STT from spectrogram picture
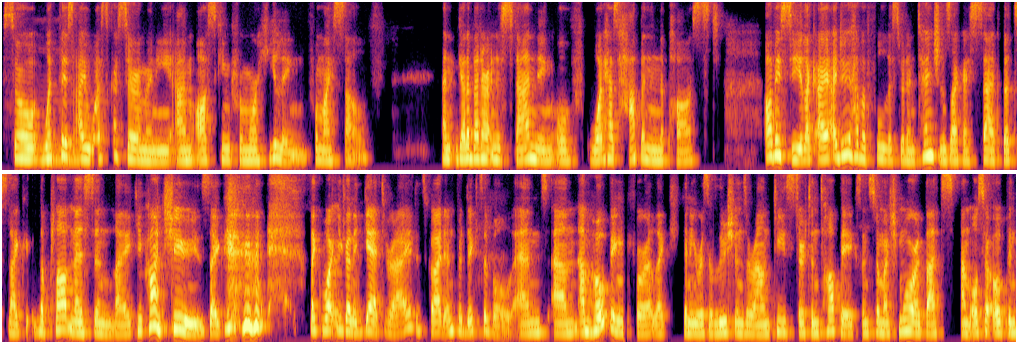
So, with this mm. ayahuasca ceremony, I'm asking for more healing for myself and get a better understanding of what has happened in the past. Obviously, like I, I do have a full list with intentions, like I said, but like the plant medicine, like you can't choose like like what you're gonna get, right? It's quite unpredictable. And um, I'm hoping for like getting resolutions around these certain topics and so much more, but I'm also open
